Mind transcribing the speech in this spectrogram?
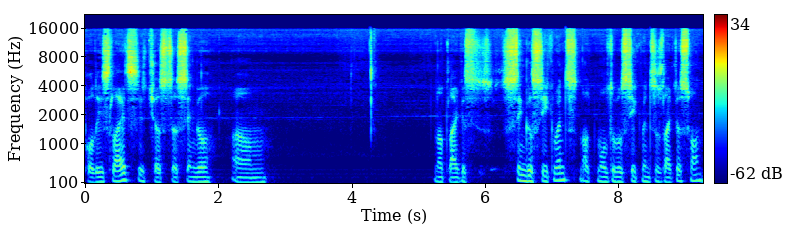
police lights. It's just a single um, not like a single sequence not multiple sequences like this one.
